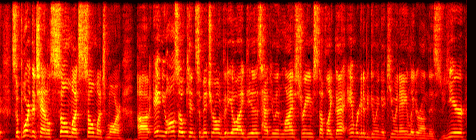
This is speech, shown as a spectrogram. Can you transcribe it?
support the channel so much, so much more. Uh, and you also can submit your own video ideas, have you in live streams, stuff like that. And we're going to be doing a Q&A later on this year.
